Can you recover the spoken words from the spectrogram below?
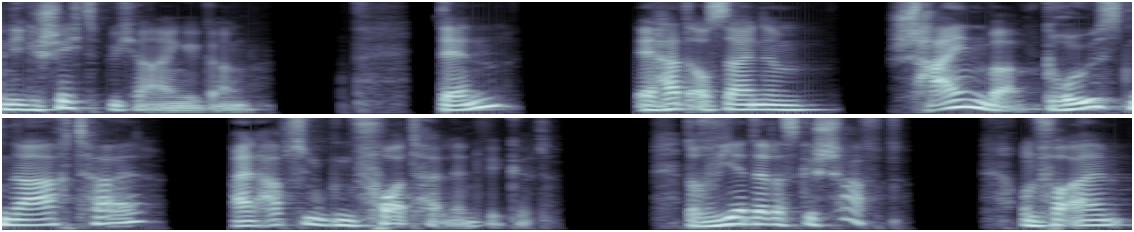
in die Geschichtsbücher eingegangen. Denn er hat aus seinem scheinbar größten Nachteil einen absoluten Vorteil entwickelt. Doch wie hat er das geschafft? Und vor allem,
